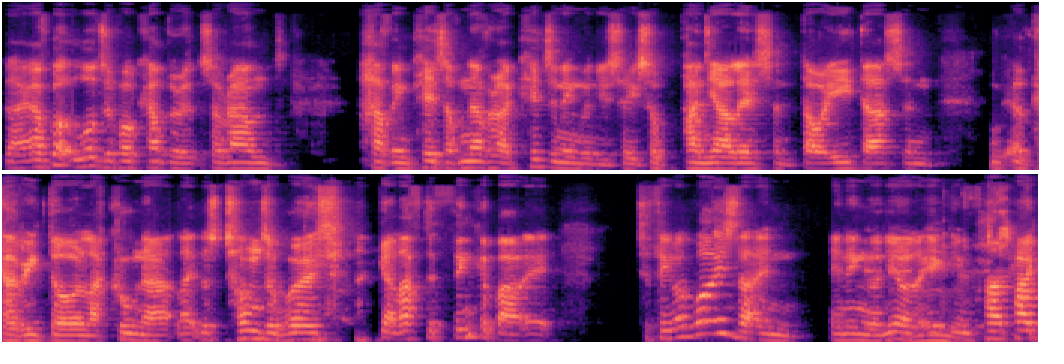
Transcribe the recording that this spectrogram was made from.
like I've got loads of vocabulary that's around having kids. I've never had kids in England, you see. So pañales and toallitas and el carrito, la cuna. Like there's tons of words. I'll have to think about it to think, well, what is that in, in England? You know, like, in de, parque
